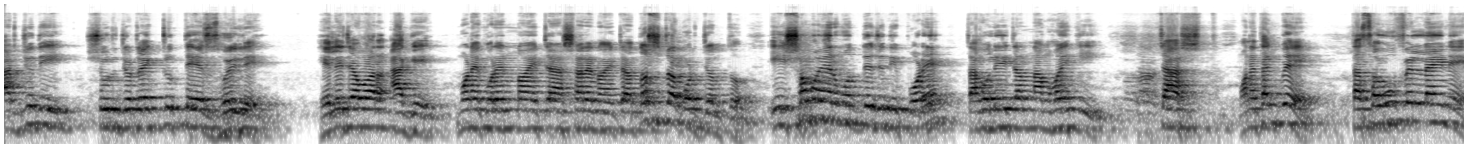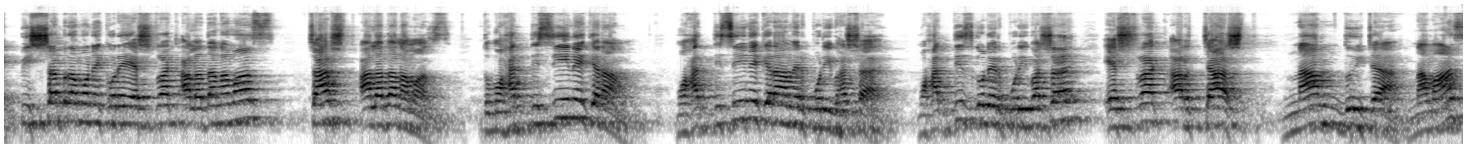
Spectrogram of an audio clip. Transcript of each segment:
আর যদি সূর্যটা একটু তেজ হইলে, হেলে যাওয়ার আগে, মনে করেন নয়টা, সাড়ে নয়টা, দশটা পর্যন্ত, এই সময়ের মধ্যে যদি পড়ে, তাহলে এটার নাম হয় কি? চাষ মনে থাকবে? তাসাউফের লাইনে, পিসাবরা মনে করে এশরাক আলাদা নামাজ চাষ আলাদা নামাজ। তো মহাদ্দিসিনে কেরাম, মহাদ্দিসিনে কেরামের পরিভাষায় মহাদ্দিসগণের পরিভাষায় এশরাক আর চাষ নাম দুইটা, নামাজ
